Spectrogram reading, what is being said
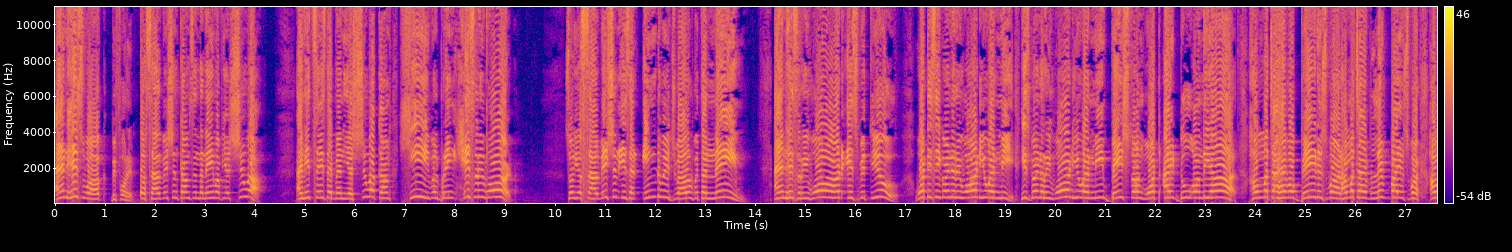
and his work before him. So, salvation comes in the name of Yeshua. And it says that when Yeshua comes, he will bring his reward. So your salvation is an individual with a name. And his reward is with you. What is he going to reward you and me? He's going to reward you and me based on what I do on the earth. How much I have obeyed his word. How much I have lived by his word. How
